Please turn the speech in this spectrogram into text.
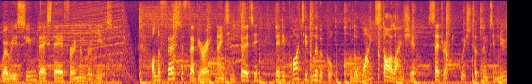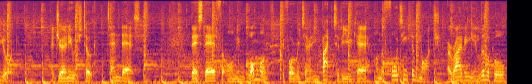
where we assume they stayed for a number of years. On the 1st of February 1930, they departed Liverpool on the White Star Line ship Cedric, which took them to New York, a journey which took 10 days. They stayed for only one month before returning back to the UK on the 14th of March, arriving in Liverpool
